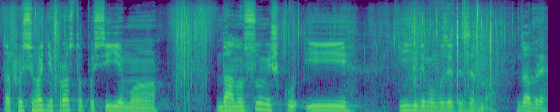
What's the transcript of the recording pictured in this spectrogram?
Так що сьогодні просто посіємо дану сумішку і, і їдемо возити зерно. Добре,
